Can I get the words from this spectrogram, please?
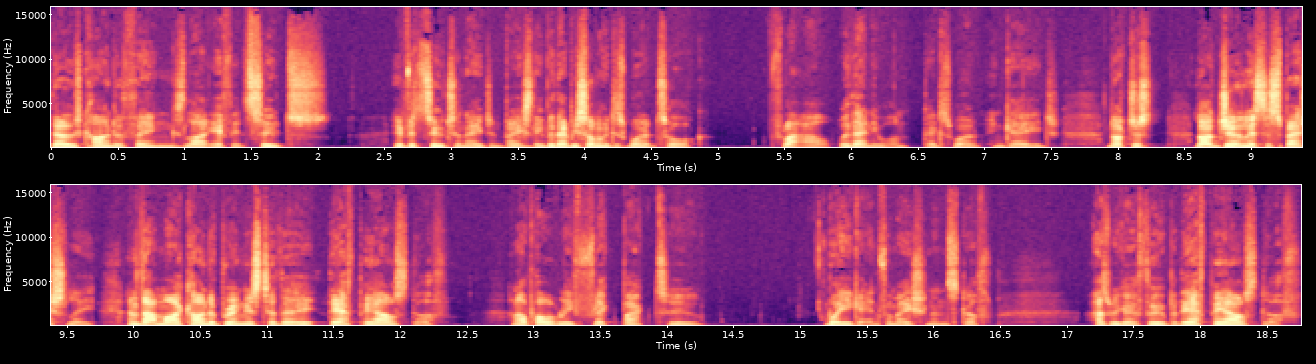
those kind of things. Like if it suits if it suits an agent, basically. But there'll be someone who just won't talk flat out with anyone. They just won't engage. Not just like journalists, especially. And that might kind of bring us to the the FPL stuff. And I'll probably flick back to where you get information and stuff as we go through. But the FPL stuff,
